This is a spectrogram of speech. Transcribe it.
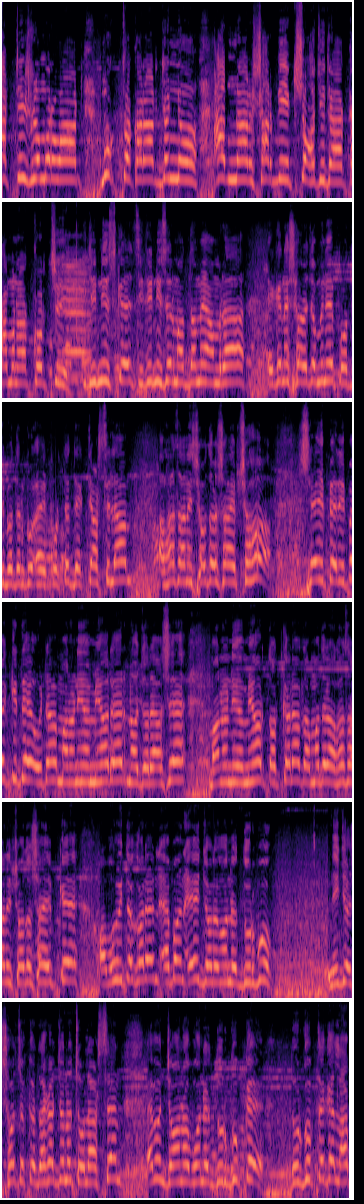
আটত্রিশ নম্বর ওয়ার্ড মুক্ত করার জন্য আপনার সার্বিক সহযোগিতা কামনা করছি। সিটি নিউজকে সিটি নিউজের মাধ্যমে আমরা এখানে সরেজমিনে প্রতিবেদন করতে দেখতে আসছিলাম। আল আলহাসানি সৌদর সাহেব সহ সেই পরিপ্রেক্ষিতে ওইটা মাননীয় মেয়রের নজরে আসে। মাননীয় মেয়র তৎক্ষণাৎ আমাদের আল আলহাসানি সৌদর সাহেবকে অবহিত করেন এবং এই জনগণের দুর্ভোগ নিজের সচক্ষে দেখার জন্য চলে আসছেন এবং জনগণের দুর্ভোগকে দুর্ভোগ থেকে লাভ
